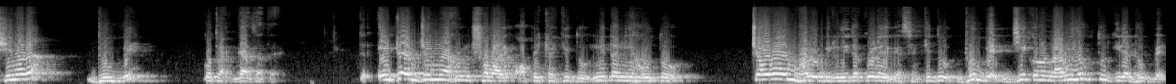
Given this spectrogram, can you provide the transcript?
সেনারা ঢুকবে কোথায়? গাজাতে। তো এটার জন্য এখন সবাই অপেক্ষা, কিন্তু নেতানিয়াহু তো চরম ভাবে বিরোধিতা করে গেছেন, কিন্তু ঢুকবেন, যে কোনো নামই হোক তুর্কিরা ঢুকবেন,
